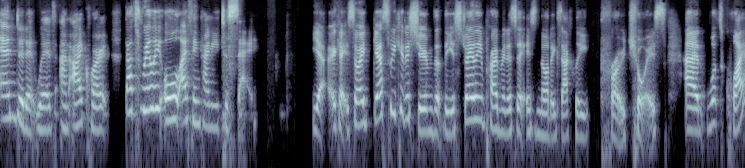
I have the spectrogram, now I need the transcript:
ended it with, and I quote, that's really all I think I need to say. Yeah, okay. So I guess we could assume that the Australian Prime Minister is not exactly pro choice. And what's quite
